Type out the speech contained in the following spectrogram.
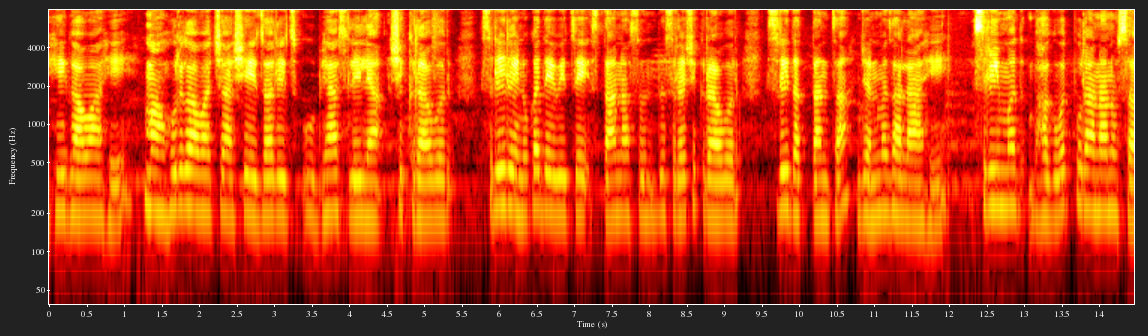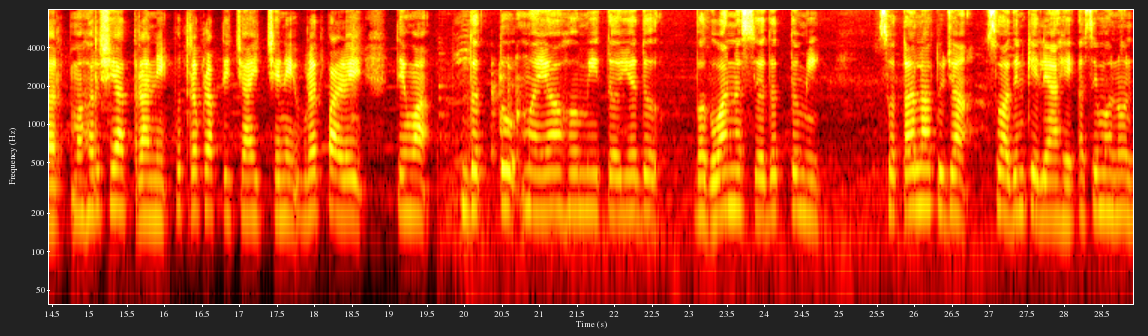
हे गाव आहे. माहूर गावाच्या शेजारीच उभ्या असलेल्या शिखरावर श्री रेणुका देवीचे स्थान असून दुसऱ्या शिखरावर श्री दत्तांचा जन्म झाला आहे. श्रीमद भागवत पुराणानुसार महर्षी यात्रांनी पुत्रप्राप्तीच्या इच्छेने व्रत पाळले तेव्हा दत्तो मयाहमित यद भगवानस्य दत्त मी स्वतःला तुझ्या स्वाधीन केले आहे असे म्हणून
